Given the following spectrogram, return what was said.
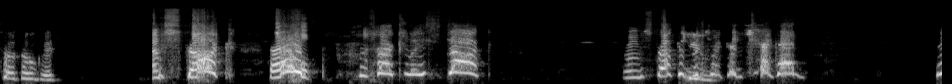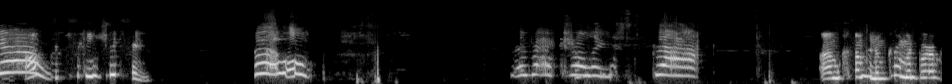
so it's all good. I'm stuck. Help! I'm actually stuck. I'm stuck in the You- chicken chicken. Oh, No! the chicken chicken. Help! I'm actually stuck. I'm coming. I'm coming, bro.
